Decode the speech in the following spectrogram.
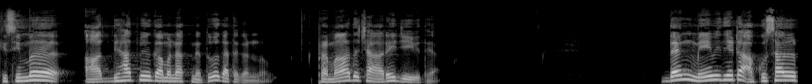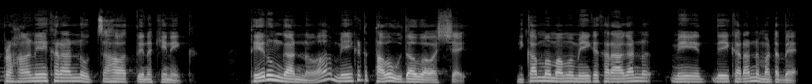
කිසිම ආධ්‍යාත්මික ගමනක් නැතුව ගත කරනවා. ප්‍රමාදචාරී ජීවිතයක්. දැන් මේ විදිහට අකුසල් ප්‍රහාණය කරන්න උත්සාහවත් වෙන කෙනෙක් තේරුම් ගන්නවා මේකට තව උදව් අවශ්‍යයි. නිකම්ම මම මේක කරාගන්න මේ දේ කරන්න මට බෑ.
